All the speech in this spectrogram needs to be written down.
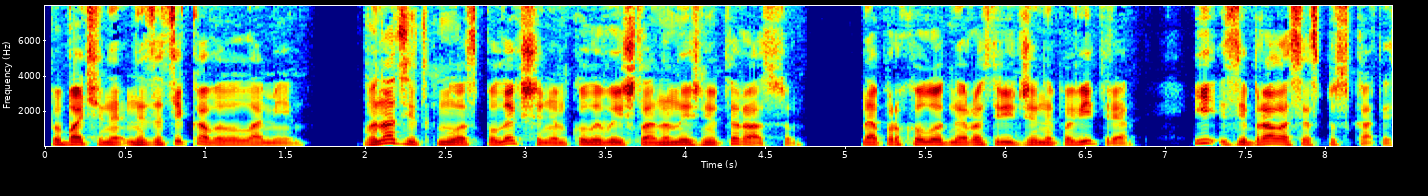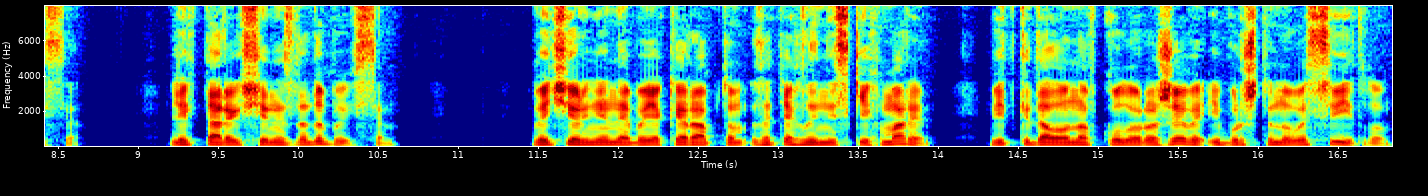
Побачене не зацікавило ламії. Вона зіткнула з полегшенням, коли вийшла на нижню терасу, на прохолодне розріджене повітря, і зібралася спускатися. Ліхтарик ще не знадобився. Вечірнє небо, яке раптом затягли низькі хмари, відкидало навколо рожеве і бурштинове світло,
